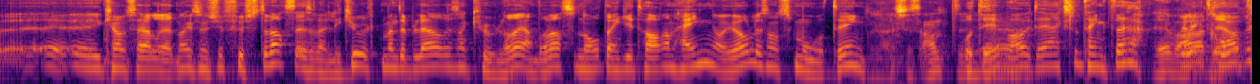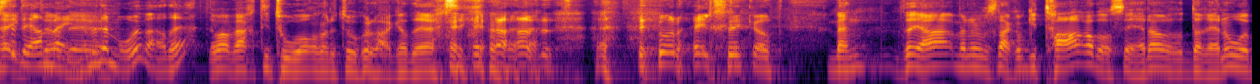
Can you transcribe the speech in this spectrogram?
eh, Jeg kan si allerede jeg syns ikke første verset er så veldig kult, men det blir liksom kulere i andre verset når den gitaren henger og gjør sånn småting. Ja, ikke sant? Og det var jo det Axel tenkte. Det var jeg det han hvis det er det han mener, det- men det må jo være det. Det var verdt de to årene du tok å lage det. sikkert. Det var det helt sikkert. Men, det, ja, men når vi snakker om gitarer, da, så er det, det er noe,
